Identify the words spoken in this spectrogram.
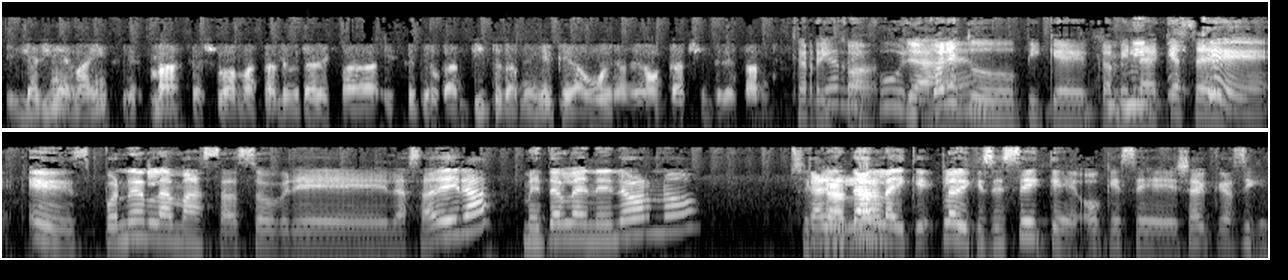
y la harina de maíz es más, te ayuda más a lograr esa, ese crocantito también que queda bueno, le da un touch interesante. Qué rico. ricura, ¿Y cuál ¿eh? es tu pique, Camila? Mi ¿Qué haces? pique es poner la masa sobre la asadera, meterla en el horno, Secarla. calentarla y que, claro, y que se seque o que se ya casi que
